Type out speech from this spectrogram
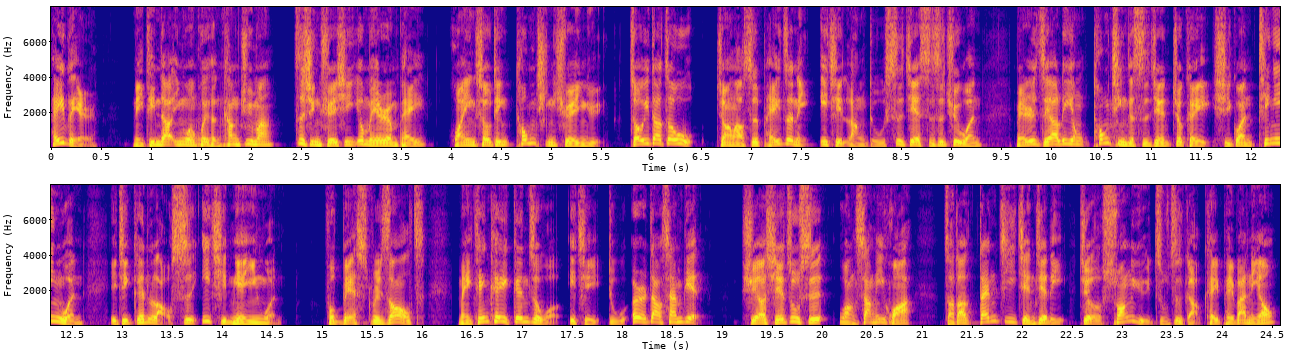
Hey there！你听到英文会很抗拒吗？自行学习又没人陪？欢迎收听通勤学英语，周一到周五张老师陪着你一起朗读世界时事趣闻。每日只要利用通勤的时间，就可以习惯听英文，以及跟老师一起念英文。For best results，每天可以跟着我一起读二到三遍。需要协助时，往上一滑，找到单集简介里就有双语逐字稿可以陪伴你哦。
